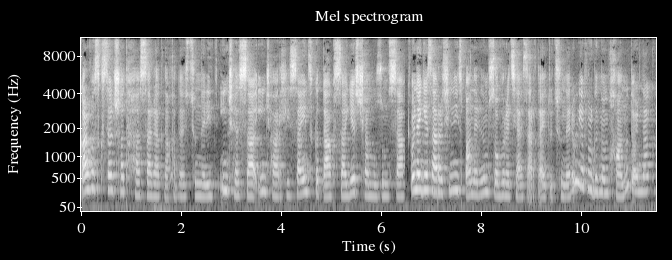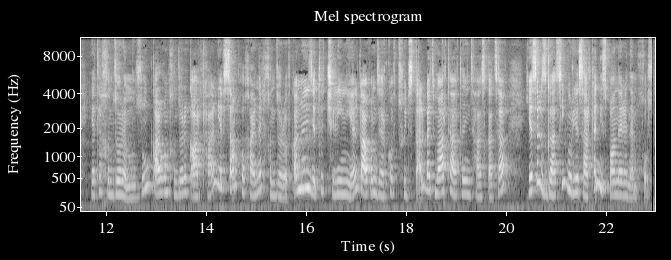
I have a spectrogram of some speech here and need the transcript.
Կարող ես սկսել շատ հասարակ նախադասություններից. Ինչ է սա, ինչ արժի սա, ինձ կտակ սա, ես չեմ ուզում սա։ Օրինակ ես առաջինը իսպաներենում սովորեցի այս արտահայտությունները ու երբ որ գնում եմ խանութ, օրինակ, եթե խնձոր եմ ուզում, կարող եմ խնձորը կարդալ եւ սամ փոխարինել խնձորով։ Կամ նույնիսկ եթե չլինի էլ, կարող եմ ձեռքով ցույց տալ, բայց մարդը արդեն ինձ հասկացավ, ես էլ զգացի, որ ես արդեն իսպաներեն եմ խոսում։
